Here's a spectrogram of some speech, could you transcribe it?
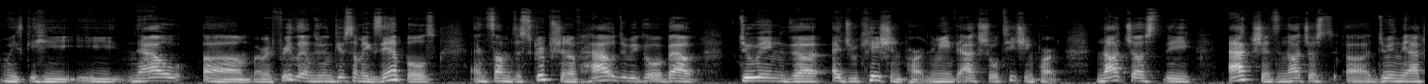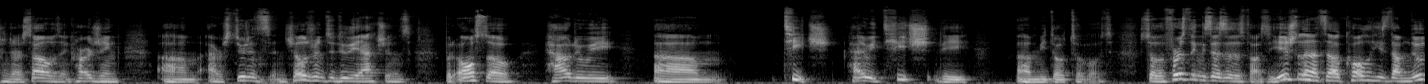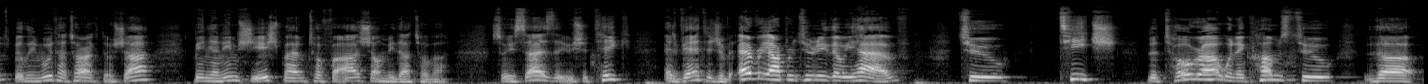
he, he now um, Rabbi Friedlander is going to give some examples and some description of how do we go about doing the education part, I mean the actual teaching part, not just the actions and not just uh, doing the actions ourselves, encouraging um, our students and children to do the actions, but also how do we um, teach? How do we teach the Uh, midot tovot? So the first thing he says is as follows: Yesh kol hizdamnut belimud haTorah kedosha binyanim sheyesh bahem tofa'a shal midat tova. So he says that you should take advantage of every opportunity that we have to teach the Torah when it comes to the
